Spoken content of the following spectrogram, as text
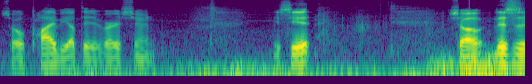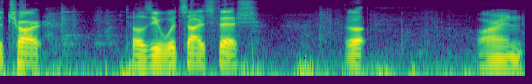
So it'll probably be updated very soon. You see it? So this is a chart. Tells you what size fish uh, are in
